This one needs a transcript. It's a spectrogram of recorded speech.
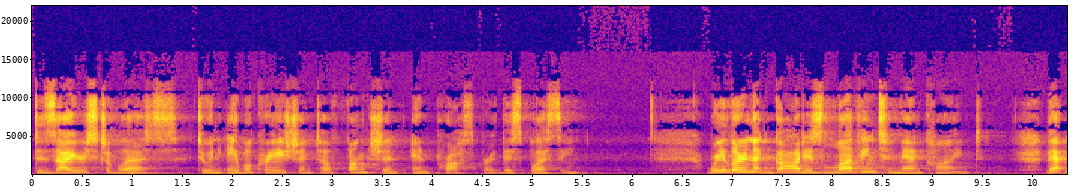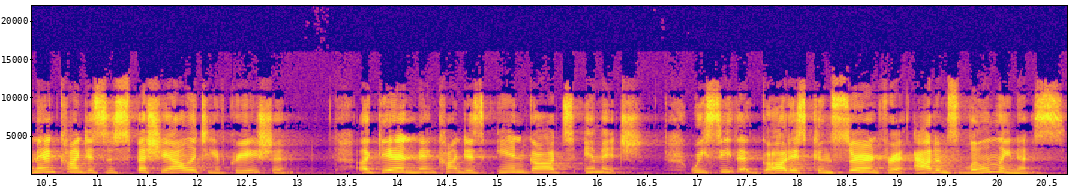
desires to bless, to enable creation to function and prosper this blessing. We learn that God is loving to mankind, that mankind is the speciality of creation. Again, mankind is in God's image. We see that God is concerned for Adam's loneliness.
